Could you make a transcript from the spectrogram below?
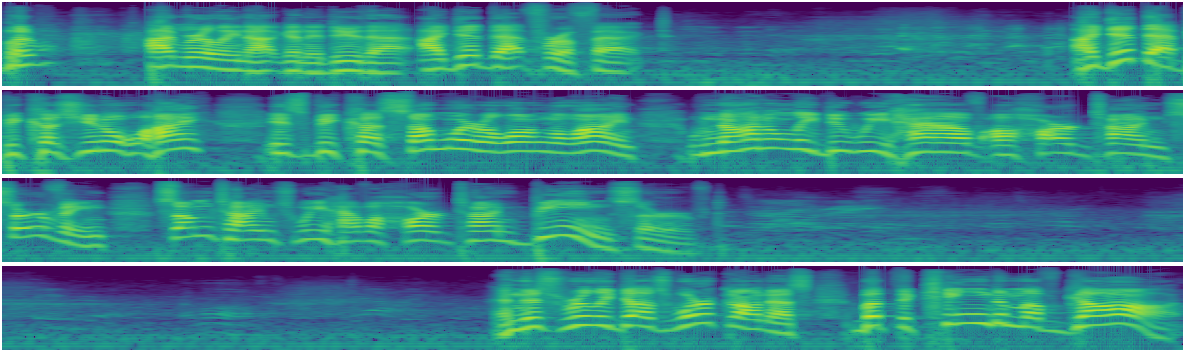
but I'm really not going to do that. I did that for effect. I did that because you know why? It's because somewhere along the line, not only do we have a hard time serving, sometimes we have a hard time being served. And this really does work on us. But the kingdom of God,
